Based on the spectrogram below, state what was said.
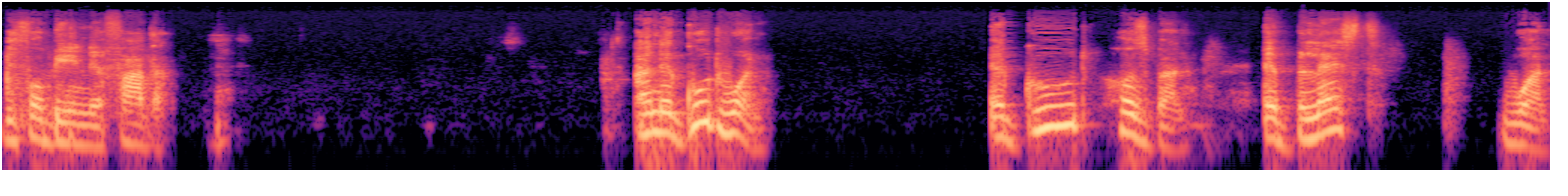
before being a father. And a good one a good husband a blessed one.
